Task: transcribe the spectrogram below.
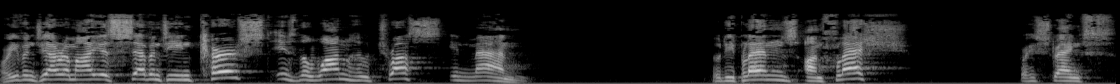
Or even Jeremiah 17, cursed is the one who trusts in man, who depends on flesh for his strength.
